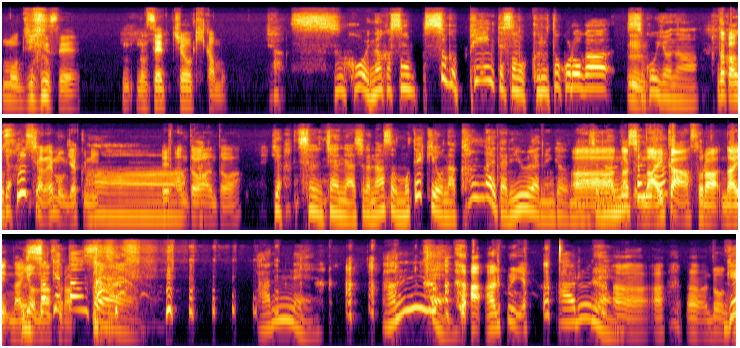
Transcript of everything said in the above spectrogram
もう人生の絶頂期かもいやすごい。なんかそのすぐピンってその来るところがすごいよな、だからそれしかないもん逆に。えあんたはあんたは？いやちゃうちゃうねあしがな。そのモテ期をな考えた理由やねんけどな。あーななんでそれないかそら。ないないよふざなそら。けたんすよあんねん。あんねん。ああるんや。あるねん。あーああどうぞ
